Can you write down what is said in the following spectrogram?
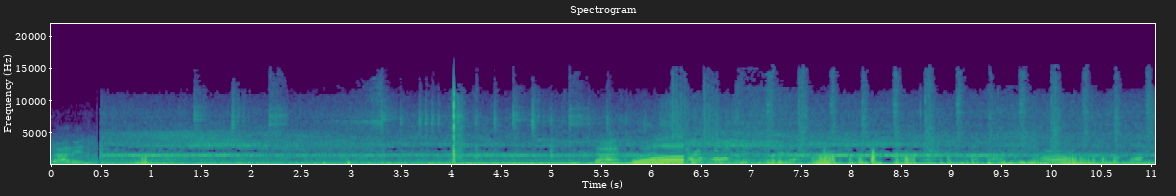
That is. That was. Oh. Wow. Climbs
